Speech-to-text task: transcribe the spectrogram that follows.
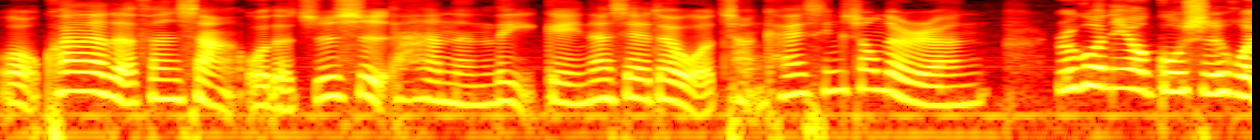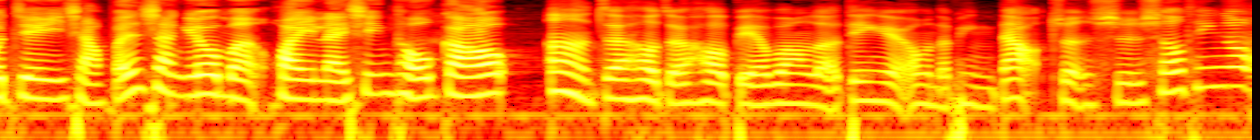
我快乐的分享我的知识和能力给那些对我敞开心胸的人。如果你有故事或建议想分享给我们，欢迎来信投稿。嗯，最后最后别忘了订阅我们的频道，准时收听哦。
